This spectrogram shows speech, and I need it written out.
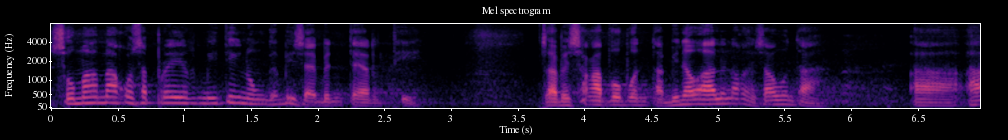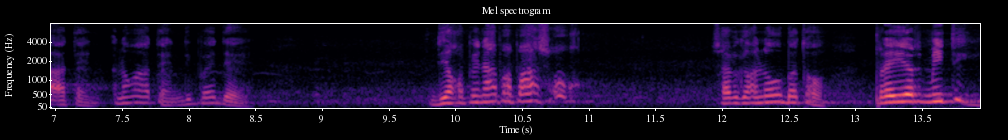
Sumama ako sa prayer meeting nung gabi, 7.30. Sabi, saan ka pupunta? Binawalan ako. Saan punta? Uh, aaten. Anong aaten? Hindi pwede. Hindi ako pinapapasok. Sabi ko, ano ba to? Prayer meeting.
